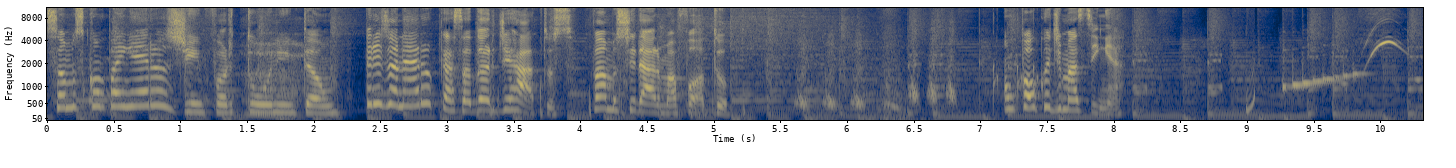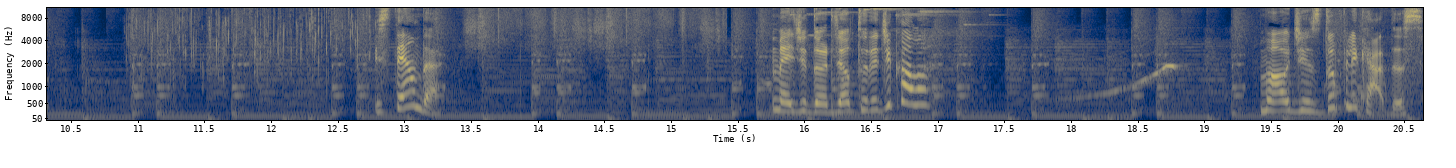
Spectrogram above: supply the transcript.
Somos companheiros de infortúnio, então. Prisioneiro, caçador de ratos. Vamos tirar uma foto. Um pouco de massinha. Estenda. Medidor de altura de cola. Moldes duplicados.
